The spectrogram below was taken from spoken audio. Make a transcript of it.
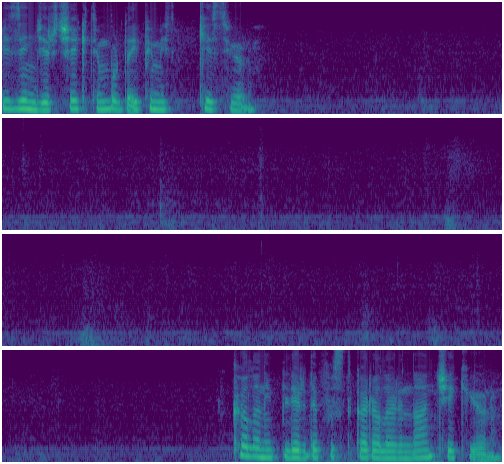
Bir zincir çektim. Burada ipimi kesiyorum. Kalan ipleri de fıstık aralarından çekiyorum.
